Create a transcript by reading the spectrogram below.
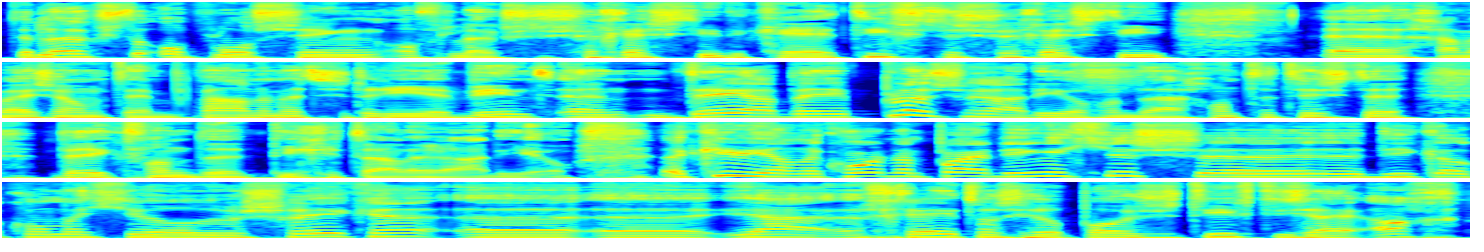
De leukste oplossing of leukste suggestie, de creatiefste suggestie... eh, gaan wij zo meteen bepalen met z'n drieën. Wint een DAB Plus radio vandaag, want het is de week van de digitale radio. Eh, Kilian, ik hoorde een paar dingetjes... eh, die ik ook wel met je wilde bespreken. Eh, eh, ja, Greet was heel positief. Die zei, ach,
